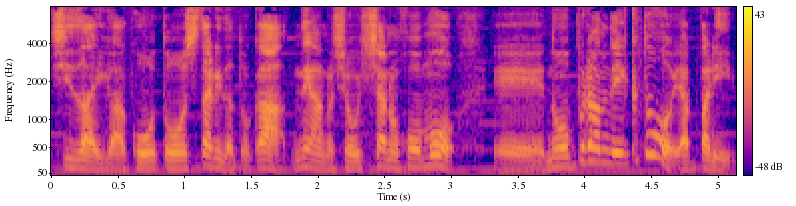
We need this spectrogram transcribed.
資材が高騰したりだとか、ね、あの消費者の方も、えー、ノープランでいくと、やっぱり、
